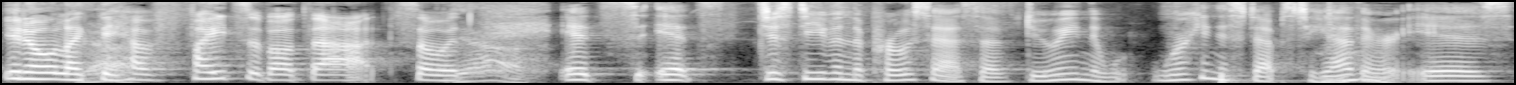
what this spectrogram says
you know like they have fights about that so it's Yeah. it's it's just even the process of doing the working the steps together Mm-hmm. is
